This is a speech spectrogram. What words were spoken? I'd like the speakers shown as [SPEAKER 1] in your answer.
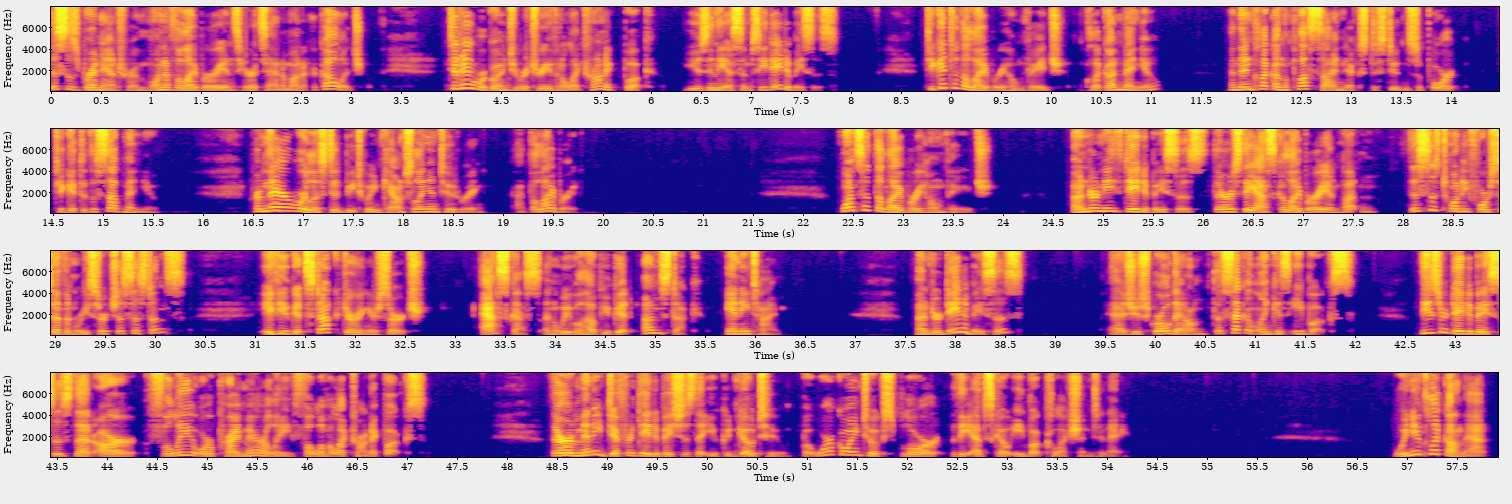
[SPEAKER 1] this is Bryn Antrim, one of the librarians here at Santa Monica College. Today we're going to retrieve an electronic book using the SMC databases. To get to the library homepage, click on Menu, and then click on the plus sign next to Student Support to get to the submenu. From there, we're listed between Counseling and Tutoring at the library. Once at the library homepage, underneath Databases, there is the Ask a Librarian button. This is 24-7 research assistance. If you get stuck during your search, ask us and we will help you get unstuck anytime. Under Databases, as you scroll down, the second link is eBooks. These are databases that are fully or primarily full of electronic books. There are many different databases that you can go to, but we're going to explore the EBSCO ebook collection today. When you click on that,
